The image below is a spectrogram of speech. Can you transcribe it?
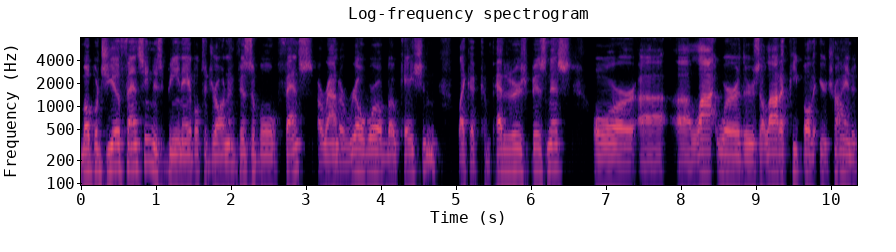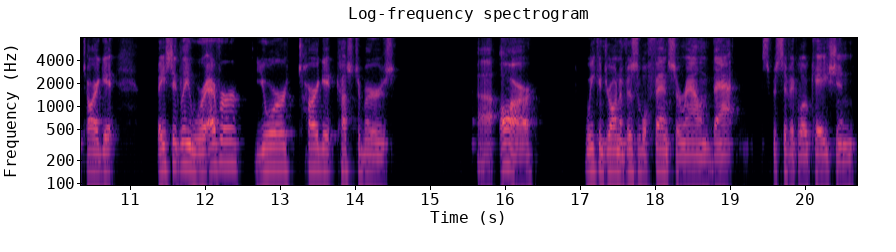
Mobile geofencing is being able to draw an invisible fence around a real world location, like a competitor's business or uh, a lot where there's a lot of people that you're trying to target. Basically, wherever your target customers uh, are, we can draw an invisible fence around that specific location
